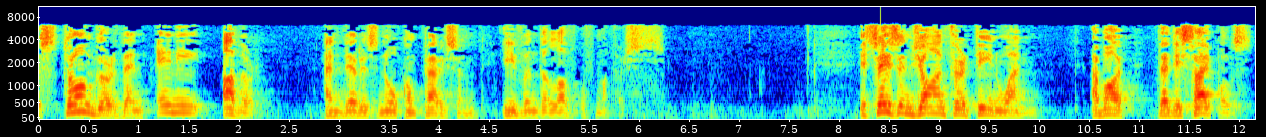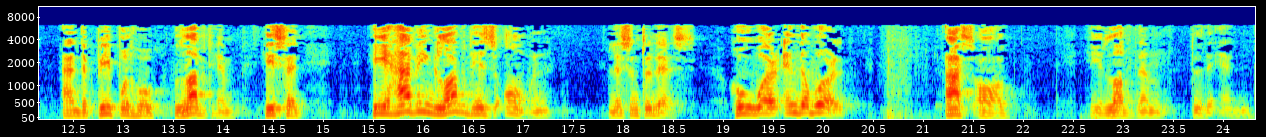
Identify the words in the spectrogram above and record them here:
stronger than any other. And there is no comparison, even the love of mothers. It says in John 13:1 about the disciples and the people who loved him, he said, He having loved his own, listen to this, who were in the world, us all, he loved them to the end.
